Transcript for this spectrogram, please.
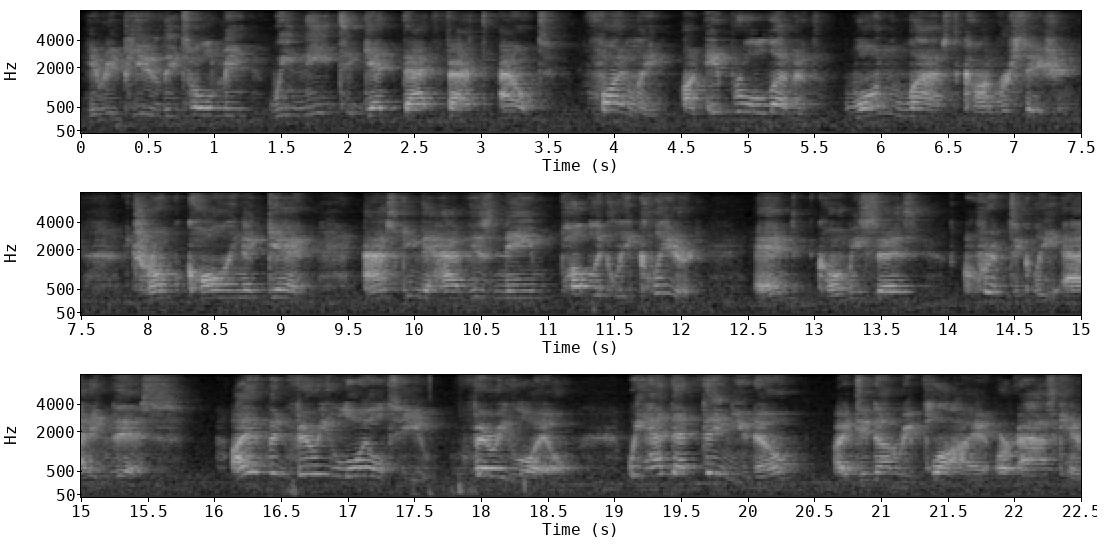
He repeatedly told me we need to get that fact out. Finally, on April 11th, one last conversation. Trump calling again, asking to have his name publicly cleared. Comey says, cryptically adding this I have been very loyal to you, very loyal. We had that thing, you know. I did not reply or ask him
